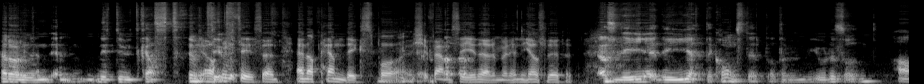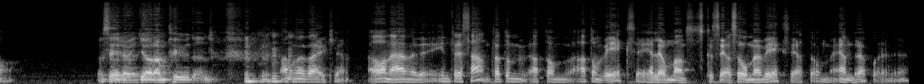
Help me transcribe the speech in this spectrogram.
här har du en, en nytt utkast. Ja, typ. precis. En, en appendix på 25 sidor med det nya slutet. Alltså det är, det är jättekonstigt att de gjorde så. Ja, Vad säger du, Göran Pudel? ja men verkligen. Ja, nej, men det är intressant att de, att, de, att de vek sig, eller om man ska säga så, men vek sig att de ändrar på det.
